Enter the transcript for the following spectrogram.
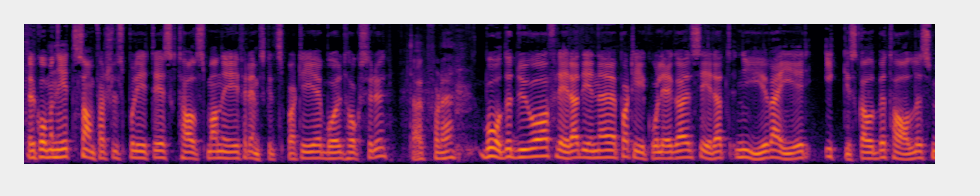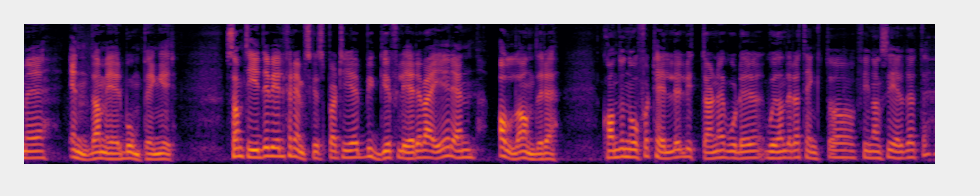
Velkommen hit, samferdselspolitisk talsmann i Fremskrittspartiet, Bård Hoksrud. Takk for det. Både du og flere av dine partikollegaer sier at nye veier ikke skal betales med enda mer bompenger. Samtidig vil Fremskrittspartiet bygge flere veier enn alle andre. Kan du nå fortelle lytterne hvordan dere har tenkt å finansiere dette?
